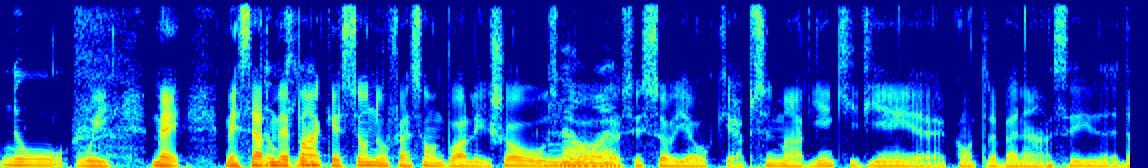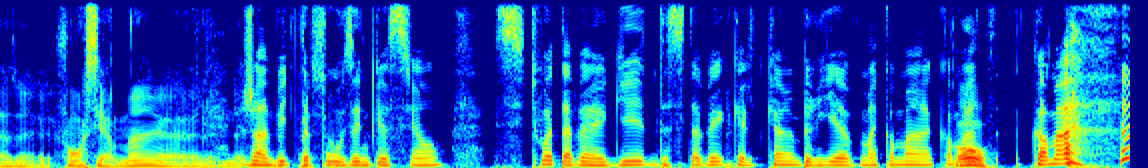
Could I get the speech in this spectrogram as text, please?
nos. Oui, mais, mais ça ne remet pas en question nos façons de voir les choses. Hein. C'est ça, il n'y a aucun- absolument rien qui vient euh, contrebalancer dans un, foncièrement. J'ai envie de te façon. poser une question. Si toi, tu avais un guide, si tu avais quelqu'un brièvement, comment. comment Oh! Comment.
